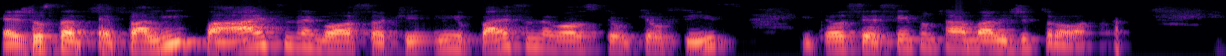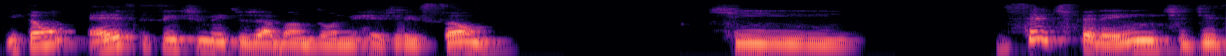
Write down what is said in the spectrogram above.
É justa é para limpar esse negócio aqui, limpar esse negócio que eu, que eu fiz então, assim, é sempre um trabalho de troca. Então, é esse sentimento de abandono e rejeição que de ser diferente, de,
